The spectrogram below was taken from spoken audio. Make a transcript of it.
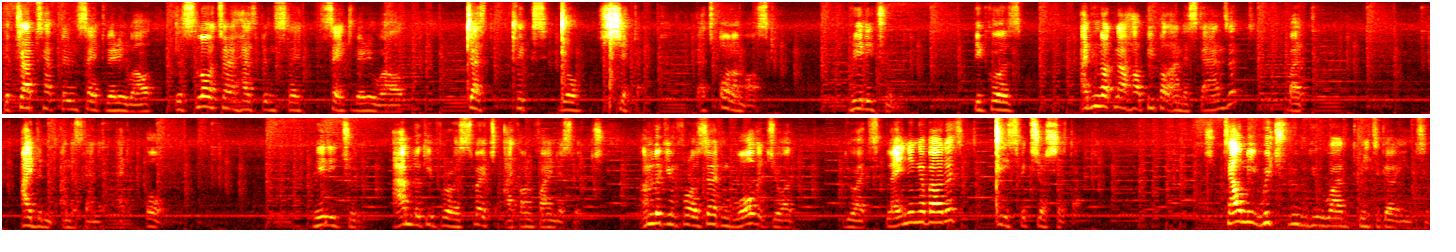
The traps have been set very well. The slaughter has been set, set very well. Just fix your shit up. That's all I'm asking. Really, truly. Because I do not know how people understands it, but I didn't understand it at all. Really, true. I'm looking for a switch. I can't find a switch. I'm looking for a certain wall that you are you are explaining about it. Please fix your shit up. Tell me which room you want me to go into.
